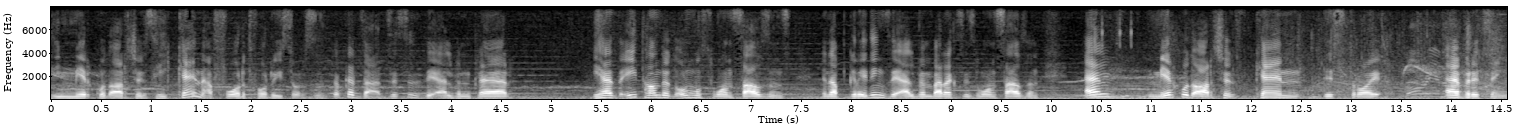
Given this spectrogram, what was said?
the Mirkwood archers. He can afford for resources. Look at that. This is the elven player. He has 800, almost 1000. And upgrading the elven barracks is 1000. Elf Mirkwood archers can destroy everything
